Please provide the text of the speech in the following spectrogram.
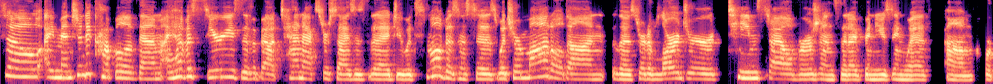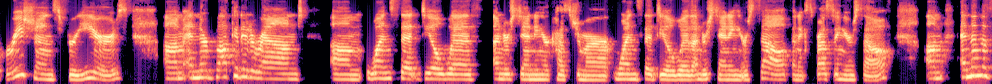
So, I mentioned a couple of them. I have a series of about 10 exercises that I do with small businesses, which are modeled on the sort of larger team style versions that I've been using with um, corporations for years. Um, and they're bucketed around um, ones that deal with understanding your customer, ones that deal with understanding yourself and expressing yourself. Um, and then the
